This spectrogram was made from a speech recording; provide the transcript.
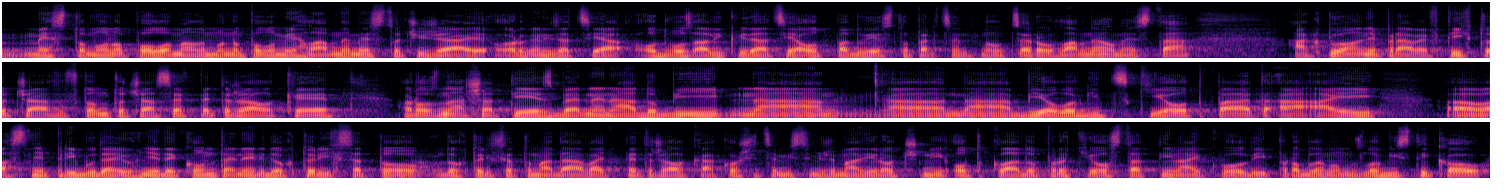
mesto monopolom, ale monopolom je hlavné mesto, čiže aj organizácia odvoz a likvidácia odpadu je 100% cerou hlavného mesta. Aktuálne práve v, týchto čas, v tomto čase v Petržalke roznáša tie zberné nádoby na, na biologický odpad a aj vlastne pribúdajú hnedé kontajnery, do ktorých, sa to, do ktorých sa to má dávať. Petržalka a Košice myslím, že mali ročný odklad oproti ostatným aj kvôli problémom s logistikou.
